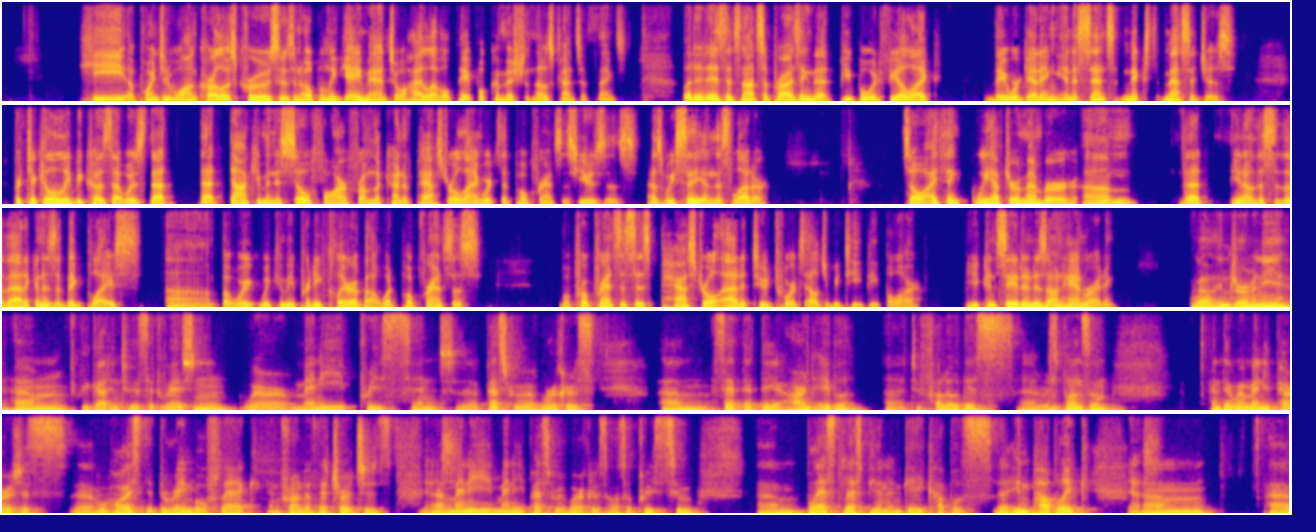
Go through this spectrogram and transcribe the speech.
he appointed Juan Carlos Cruz, who's an openly gay man, to a high level papal commission, those kinds of things. But it is, it's not surprising that people would feel like they were getting, in a sense, mixed messages, particularly because that was that that document is so far from the kind of pastoral language that Pope Francis uses, as we see in this letter. So I think we have to remember um, that you know this is the Vatican is a big place, uh, but we we can be pretty clear about what Pope Francis what Pope Francis's pastoral attitude towards LGBT people are. You can see it in his own handwriting. Well, in Germany, um, we got into a situation where many priests and uh, pastoral workers um, said that they aren't able uh, to follow this uh, mm-hmm. responsum. Mm-hmm. And there were many parishes uh, who hoisted the rainbow flag in front of their churches. Uh, yes. many, many pastoral workers, also priests who um, blessed lesbian and gay couples uh, in public. Yes. Um,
